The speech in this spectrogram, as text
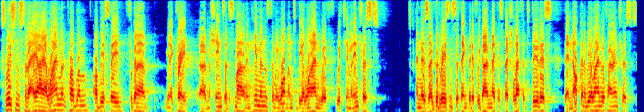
Solutions to the AI alignment problem, obviously, if we're going to you know, create uh, machines that are smarter than humans, then we want them to be aligned with, with human interests. And there's uh, good reasons to think that if we don't make a special effort to do this, they're not going to be aligned with our interests.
